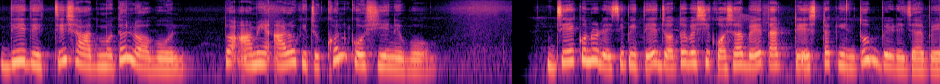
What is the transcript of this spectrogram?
দিয়ে দিচ্ছি স্বাদ মতো লবণ। তো আমি আরও কিছুক্ষণ কষিয়ে নেব। যে কোনো রেসিপিতে যত বেশি কষাবে তার টেস্টটা কিন্তু বেড়ে যাবে।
